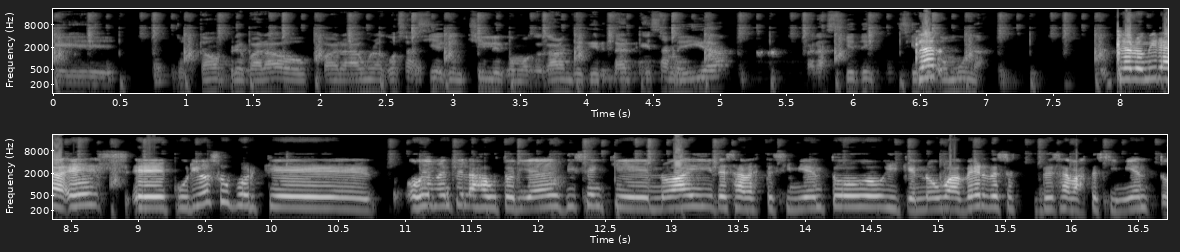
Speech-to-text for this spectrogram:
que no estamos preparados para una cosa así aquí en Chile, como que acaban de decretar esa medida para siete, siete comunas. Claro, mira, es eh, curioso porque obviamente las autoridades dicen que no hay desabastecimiento y que no va a haber desabastecimiento.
